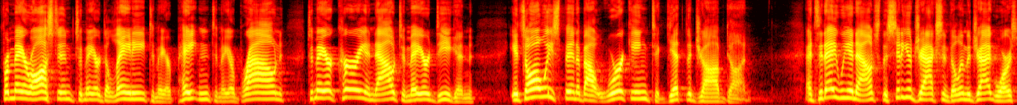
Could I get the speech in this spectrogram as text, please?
from Mayor Austin to Mayor Delaney to Mayor Peyton to Mayor Brown to Mayor Curry and now to Mayor Deegan, it's always been about working to get the job done. And today we announce the city of Jacksonville and the Jaguars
